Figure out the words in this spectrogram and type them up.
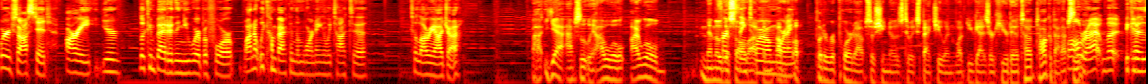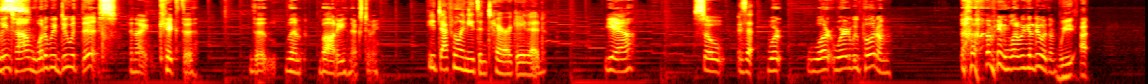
we're exhausted. Ari, you're looking better than you were before. Why don't we come back in the morning and we talk to to Lariadra? Uh, yeah, absolutely. I will. I will memo First this thing all up. tomorrow and I'll- morning. I'll, put a report up so she knows to expect you and what you guys are here to ta- talk about. Absolutely. All right, but because in Because- the meantime, what do we do with this? And I kick the the limp body next to me. He definitely needs interrogated. Yeah. So Is that where what where do we put him? I mean, what are we gonna do with him? We, I,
